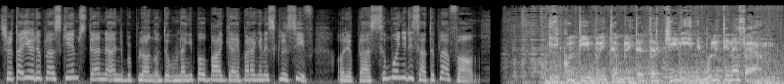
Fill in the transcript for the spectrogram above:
serta Audio Plus Games dan anda berpeluang untuk memenangi pelbagai barangan eksklusif Audio Plus semuanya di satu platform. Ikuti berita-berita terkini di Bulletin FM.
